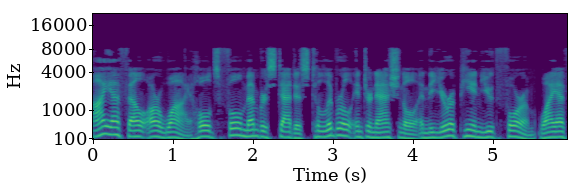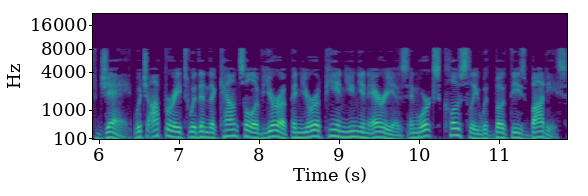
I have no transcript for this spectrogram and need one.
IFLRY holds full member status to Liberal International and the European Youth Forum which operates within the Council of Europe and European Union areas and works closely with both these bodies.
